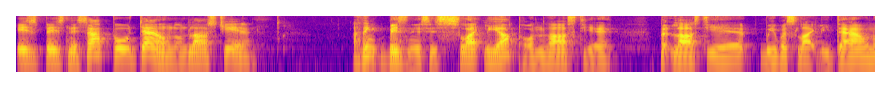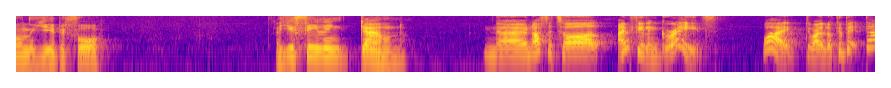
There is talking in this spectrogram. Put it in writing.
is business up or down on last year? I think business is slightly up on last year, but last year we were slightly down on the year before. Are you feeling down? No, not at all. I'm feeling great. Why? Do I look a bit down?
